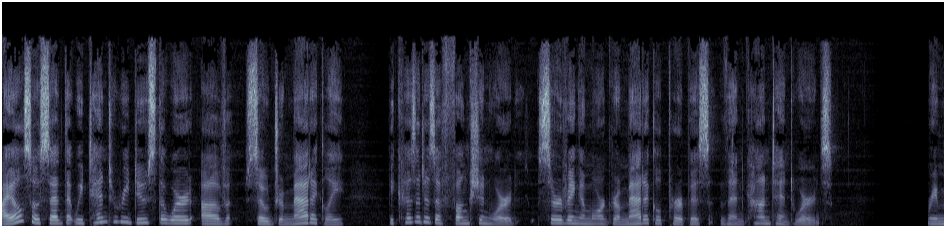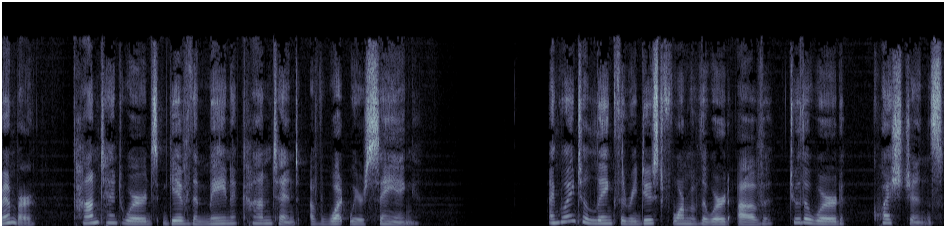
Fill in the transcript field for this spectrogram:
I also said that we tend to reduce the word of so dramatically because it is a function word serving a more grammatical purpose than content words. Remember, content words give the main content of what we're saying. I'm going to link the reduced form of the word of to the word questions.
